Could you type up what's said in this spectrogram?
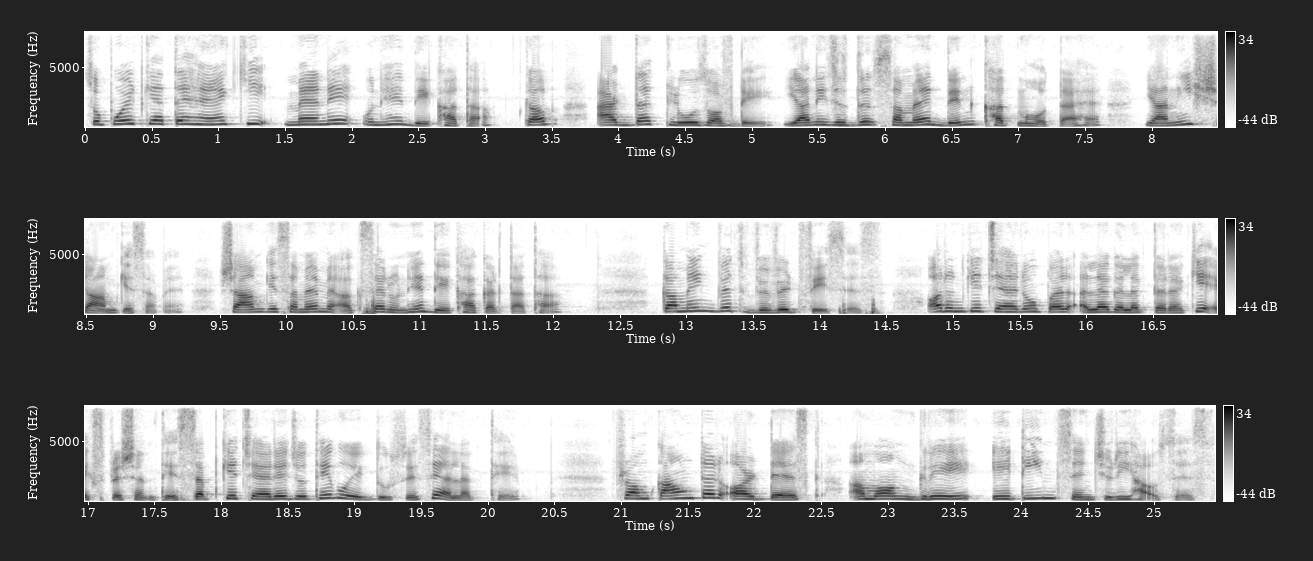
सो so, पोइट कहते हैं कि मैंने उन्हें देखा था कब? At the close of day यानी जिस दिन समय दिन खत्म होता है यानी शाम के समय। शाम के समय मैं अक्सर उन्हें देखा करता था। कमिंग विथ विविड फेसेस और उनके चेहरों पर अलग अलग तरह के एक्सप्रेशन थे। सबके चेहरे जो थे वो एक दूसरे से अलग थे। फ्रॉम काउंटर और desk among grey eighteen century houses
